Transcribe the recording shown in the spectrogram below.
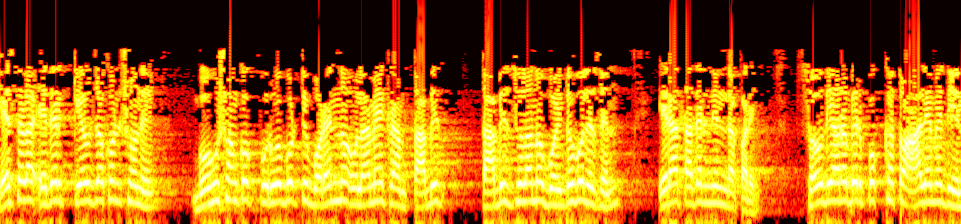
এছাড়া এদের কেউ যখন শোনে, বহু সংখ্যক পূর্ববর্তী বরেণ্য ওলামে ক্রাম তাবিজ তাবিজ ঝুলানো বৈধ বলেছেন, এরা তাদের নিন্দা করে। সৌদি আরবের প্রখ্যাত আলেমে দিন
